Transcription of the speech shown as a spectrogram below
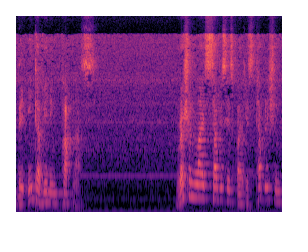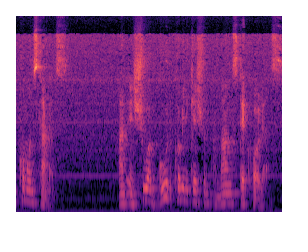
the intervening partners. Rationalize services by establishing common standards and ensure good communication among stakeholders.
